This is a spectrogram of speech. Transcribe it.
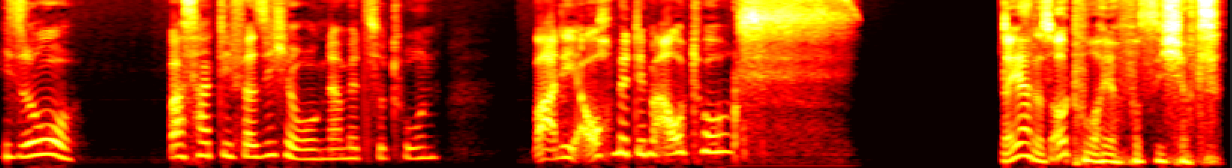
Wieso? Was hat die Versicherung damit zu tun? War die auch mit dem Auto? Naja, das Auto war ja versichert.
